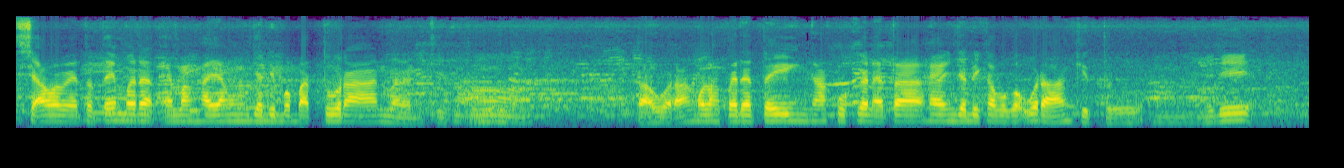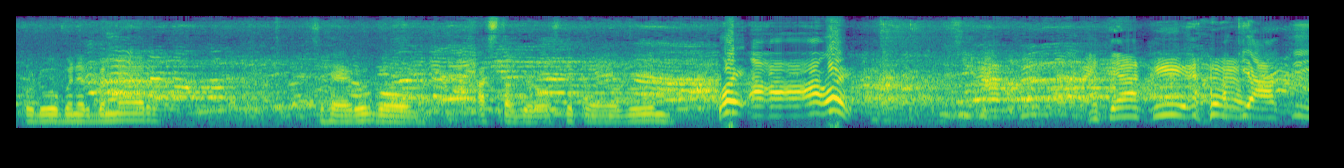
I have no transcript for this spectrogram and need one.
Si aww eta teh meureun emang hayang jadi babaturan meureun gitu. Oh tak orang pede teuing ngakukeun eta hayang jadi kaboga urang gitu. Hmm, jadi kudu bener-bener seheru go astagfirullah astagfirullahaladzim woi a a a woi aki-aki aki-aki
